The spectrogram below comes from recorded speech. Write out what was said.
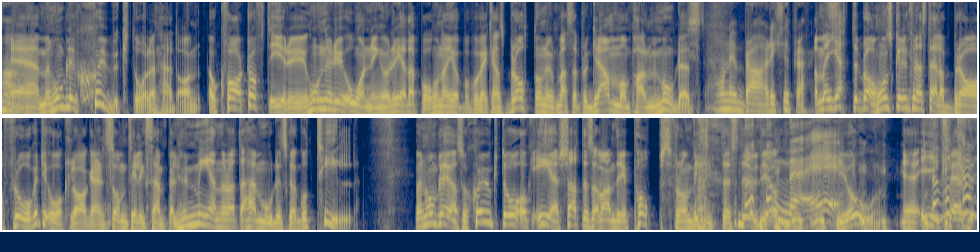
Eh, men hon blev sjuk då den här dagen. Och Kvartoft är ju, hon är ju ordning och reda på. Hon har jobbat på Veckans brott, hon har gjort massa program om Palmemordet. hon är bra, riktigt bra. Ja, men jättebra. Hon skulle kunna ställa bra frågor till åklagaren som till exempel, hur menar du att det här mordet ska gå till? Men hon blev alltså sjuk då och ersattes av André Pops från Vinterstudion. Nej. Jo. Eh, iklädd... vad kan han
